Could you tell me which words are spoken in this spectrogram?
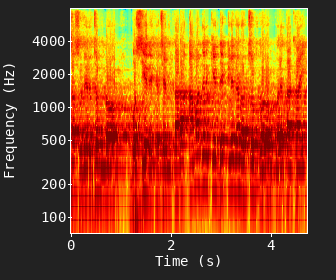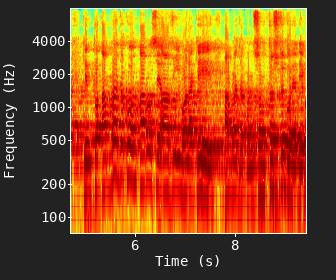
শাসনের জন্য বসিয়ে রেখেছেন। তারা আমাদেরকে দেখলে যেন চোখ গরম করে তাকায়। কিন্তু আমরা যখন আরও সে আজিমলাকে আমরা যখন সন্তুষ্ট করে দিব,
